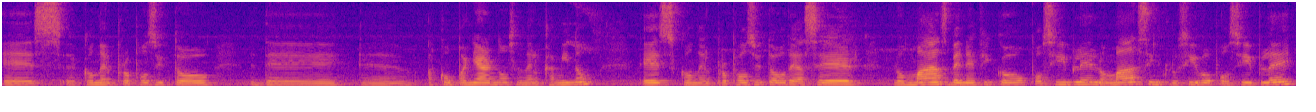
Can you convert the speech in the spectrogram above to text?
es eh, con el propósito de eh, acompañarnos en el camino es con el propósito de hacer lo más benéfico posible, lo más inclusivo posible,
